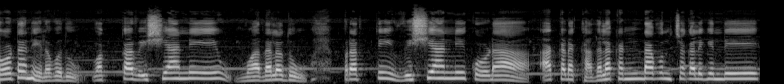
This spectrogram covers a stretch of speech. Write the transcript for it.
చోట నిలవదు ఒక్క విషయాన్ని వదలదు. ప్రతి విషయాన్ని కూడా అక్కడ కదలకుండా ఉంచగలిగింది.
